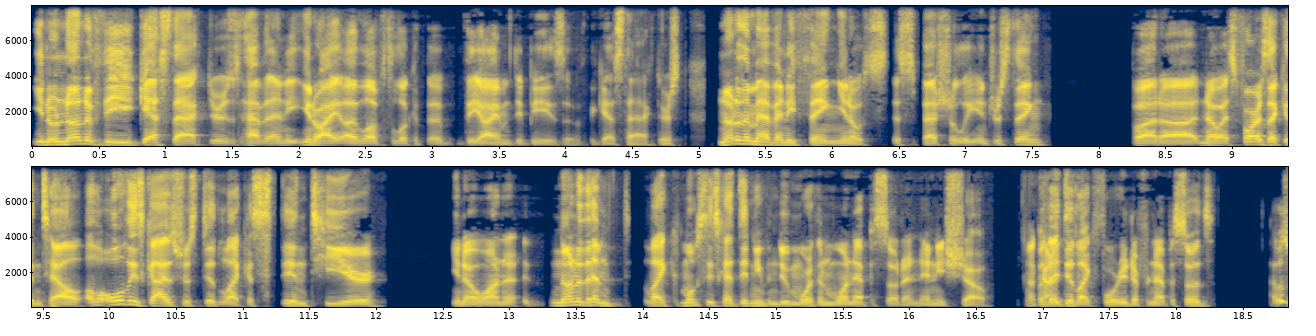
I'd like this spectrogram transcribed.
you know, none of the guest actors have any. You know, I, I love to look at the the IMDb's of the guest actors. None of them have anything you know especially interesting. But uh, no, as far as I can tell, all, all these guys just did like a stint here. You know, on a, none of them like most of these guys didn't even do more than one episode on any show. Okay. But they did like forty different episodes. I was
